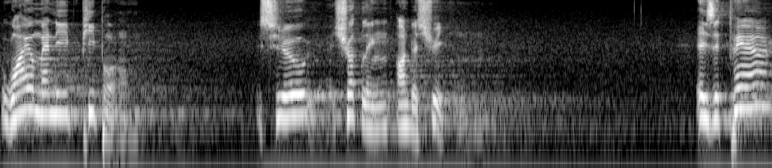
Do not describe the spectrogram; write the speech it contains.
while many people still struggling on the street. Is it fair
